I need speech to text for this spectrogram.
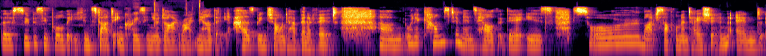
that are super simple that you can start to increase in your diet right now that has been shown to have benefit. Um, when it comes to men's health, there is so much supplementation, and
